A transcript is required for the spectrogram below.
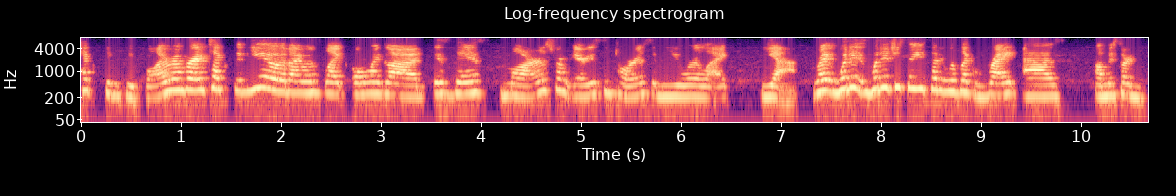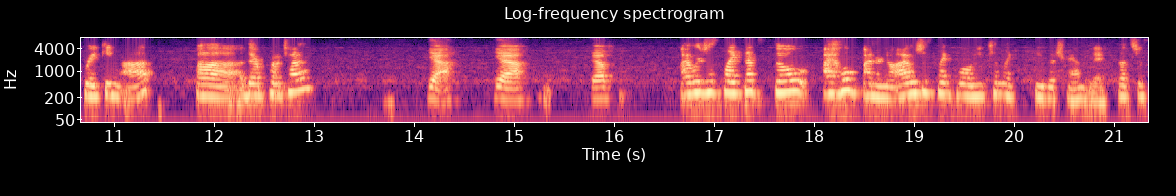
texting people. I remember I texted you and I was like, oh my God, is this Mars from Aries and Taurus? And you were like, yeah, right. What did what did you say? You said it was like right as um they started breaking up uh their protest. Yeah. Yeah. Yep. I was just like, that's so I hope I don't know. I was just like, well, you can like see the transit. That's just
